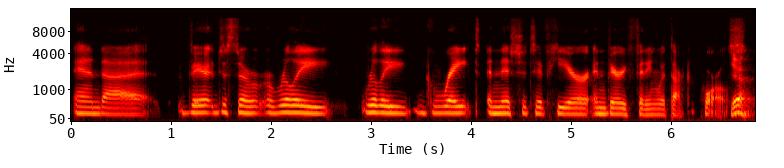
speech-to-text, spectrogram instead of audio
and uh, very just a, a really really great initiative here and very fitting with Dr. Quarles. Yeah.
